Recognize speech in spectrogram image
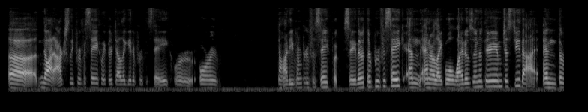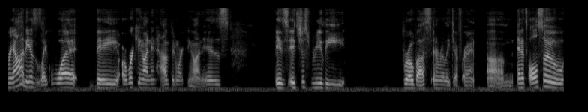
uh, not actually proof of stake, like they're delegated proof of stake, or or not even proof of stake, but say that they're proof of stake, and and are like, well, why doesn't Ethereum just do that? And the reality is, is like what they are working on and have been working on is is it's just really robust and really different. Um, and it's also,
